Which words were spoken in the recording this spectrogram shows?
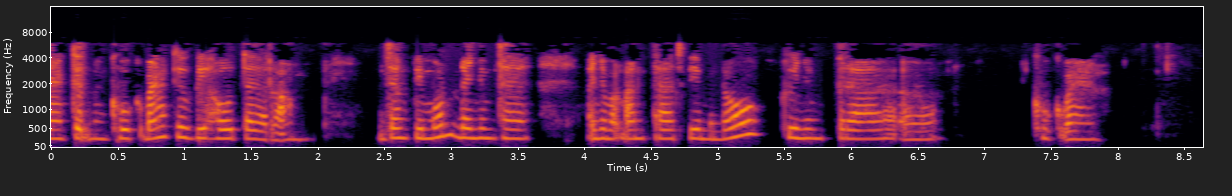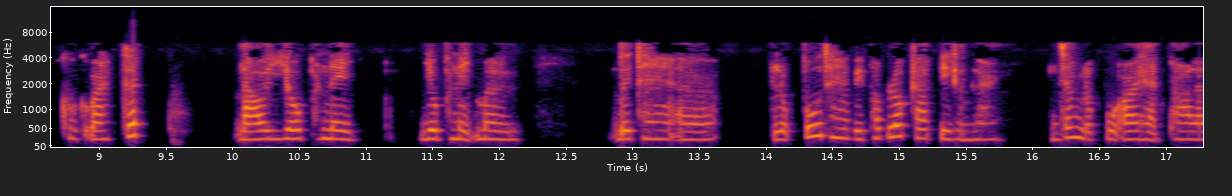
ការគិតនឹងខួរក្បាលគឺវាហូរទៅអារម្មណ៍អញ្ចឹងពីមុនដែលខ្ញុំថាខ្ញុំអត់បានប្រើទ្វាមโนគឺខ្ញុំប្រើអឺខួរក្បាលខួរក្បាលគិតដោយយកភ្នែកយកភ្នែកមើលដូចថាអឺលោកពូថាពិភពលោកកើតពីកម្លាំងអញ្ចឹងលោកពូឲ្យហេតុផល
